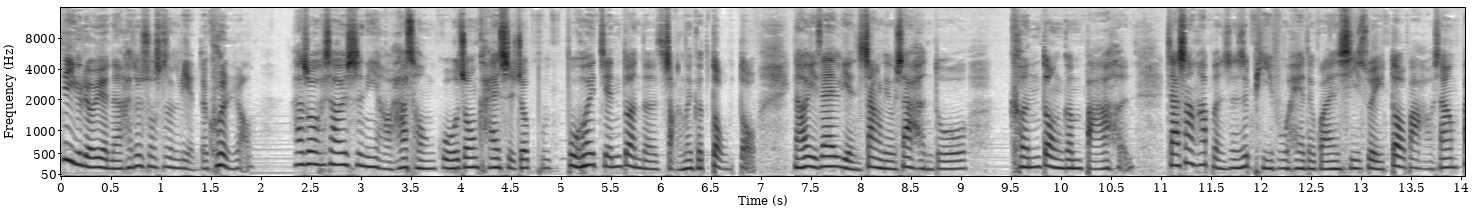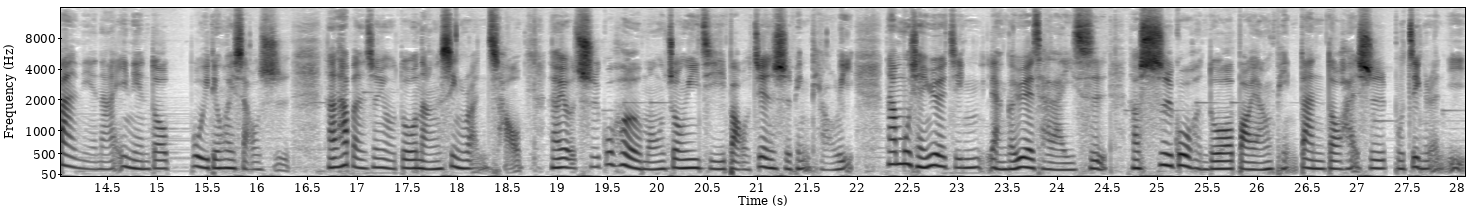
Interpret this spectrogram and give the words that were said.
第一个留言呢，他就说是脸的困扰。他说：“肖医师你好，他从国中开始就不不会间断的长那个痘痘，然后也在脸上留下很多。”坑洞跟疤痕，加上他本身是皮肤黑的关系，所以痘疤好像半年啊、一年都不一定会消失。然后他本身有多囊性卵巢，然后有吃过荷尔蒙、中医及保健食品调理。那目前月经两个月才来一次，然后试过很多保养品，但都还是不尽人意。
